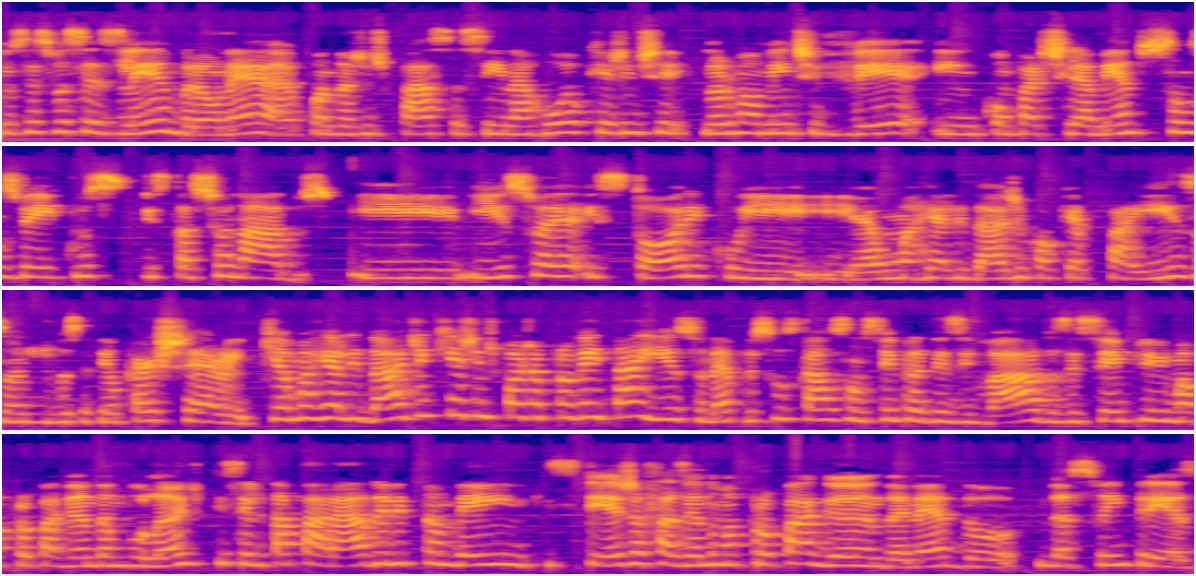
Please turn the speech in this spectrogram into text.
não sei se vocês lembram, né? Quando a gente passa assim na rua, o que a gente normalmente vê em compartilhamento são os veículos estacionados. E, e isso é histórico e, e é uma realidade em qualquer país onde você tem o car sharing, que é uma realidade que a gente pode aproveitar isso, né? Por isso os carros são sempre adesivados e sempre uma propaganda ambulante, porque se ele está parado, ele também esteja fazendo uma propaganda, né, do, da sua empresa.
